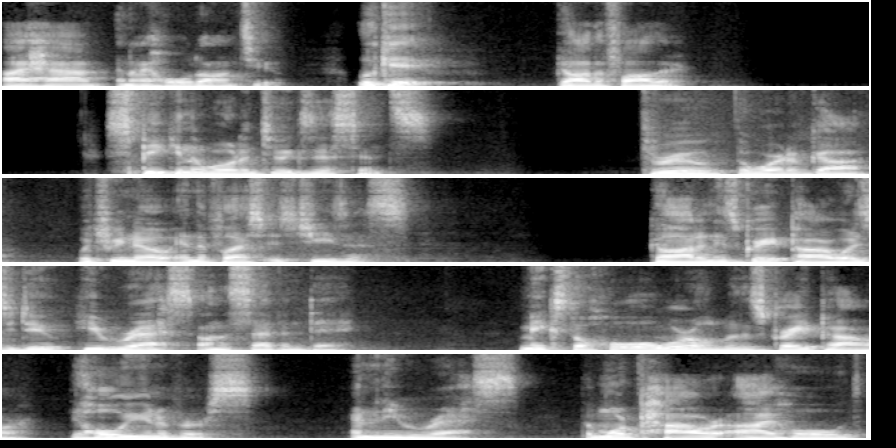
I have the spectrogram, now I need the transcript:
I have and I hold on to. Look at God the Father speaking the world into existence through the Word of God, which we know in the flesh is Jesus. God, in his great power, what does he do? He rests on the seventh day, makes the whole world with his great power, the whole universe, and then he rests. The more power I hold,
